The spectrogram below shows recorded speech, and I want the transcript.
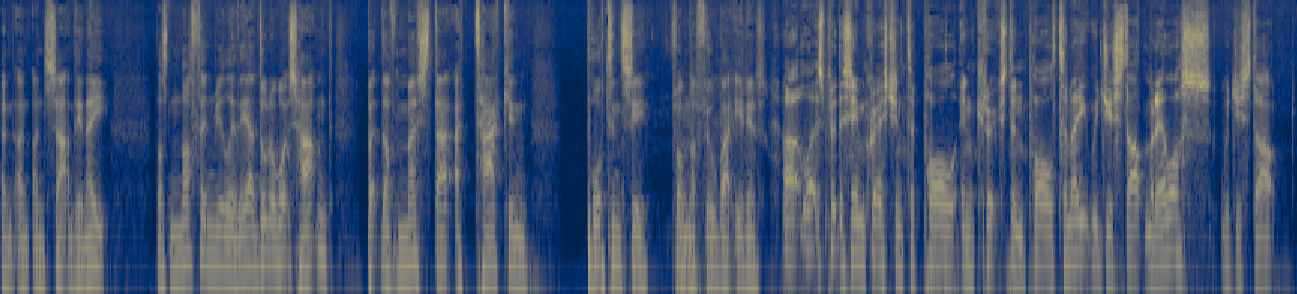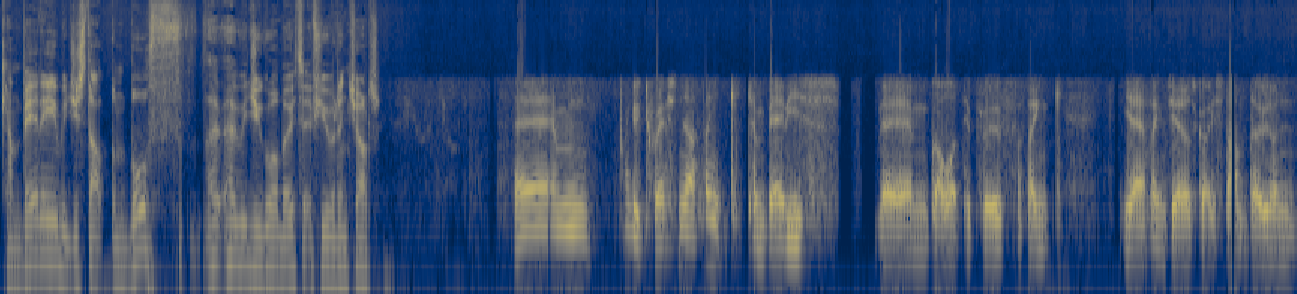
on, on, on Saturday night. There's nothing really there. I don't know what's happened, but they've missed that attacking potency from the fullback areas. Uh, let's put the same question to Paul in Crookston. Paul, tonight would you start Morelos? Would you start Kamberi? Would you start them both? How, how would you go about it if you were in charge? Um, a good question. I think Kamberi's um, got a lot to prove. I think, yeah, I think Gerrard's got to stamp down on you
